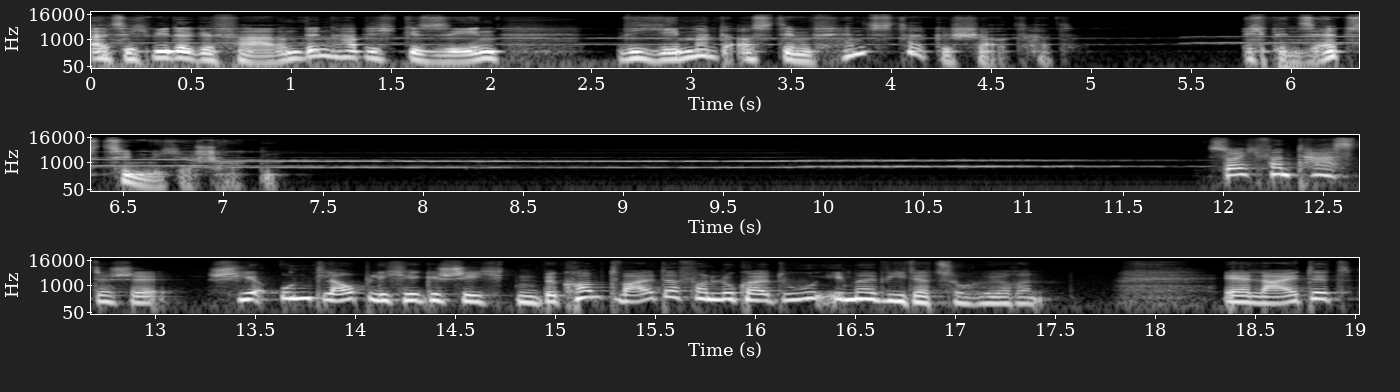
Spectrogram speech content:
Als ich wieder gefahren bin, habe ich gesehen, wie jemand aus dem Fenster geschaut hat. Ich bin selbst ziemlich erschrocken. Solch fantastische, schier unglaubliche Geschichten bekommt Walter von Lucadou immer wieder zu hören. Er leitet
